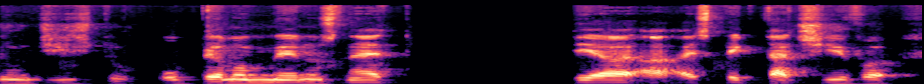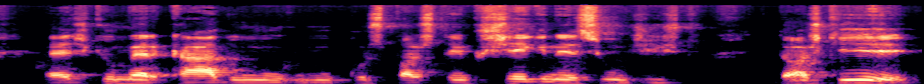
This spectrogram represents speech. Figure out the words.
um dígito, ou pelo menos né, ter a, a expectativa é, de que o mercado, num, curso para o tempo, chegue nesse um dígito. Então, acho que,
